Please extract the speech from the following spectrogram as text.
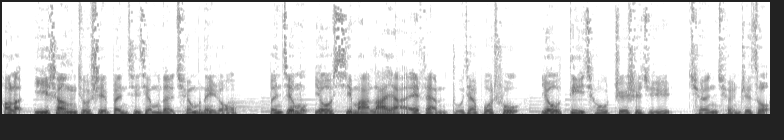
好了，以上就是本期节目的全部内容。本节目由喜马拉雅 FM 独家播出，由地球知识局全权制作。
